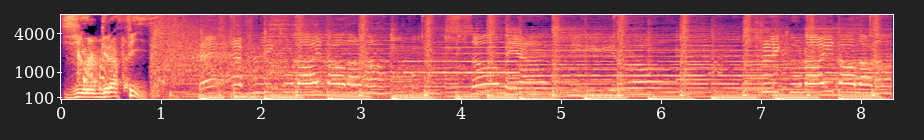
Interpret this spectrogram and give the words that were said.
Geografi. Det är flickorna i Dalarna som är bra. Flickorna i Dalarna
